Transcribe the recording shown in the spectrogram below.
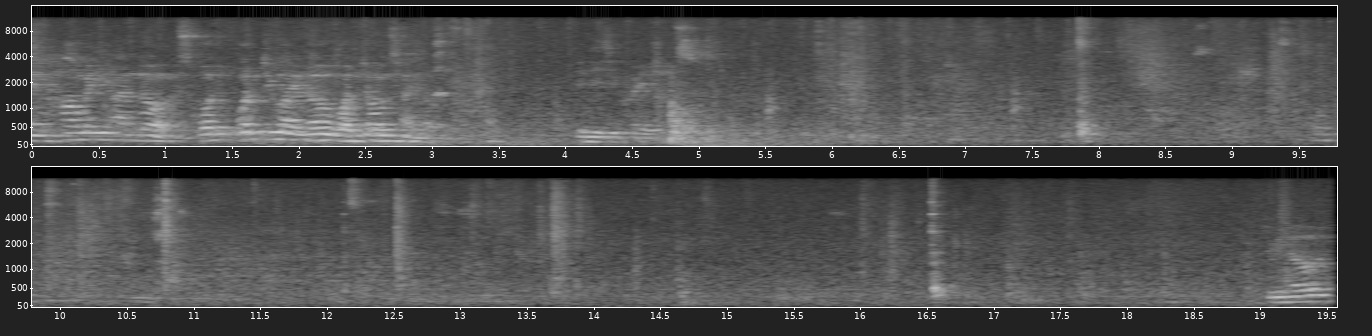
and how many unknowns? What, what do I know, what don't I know in these equations? Do we know,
